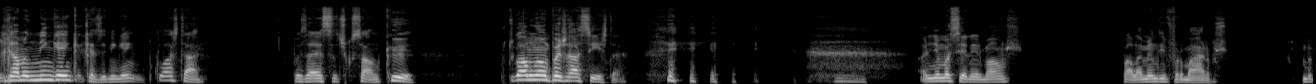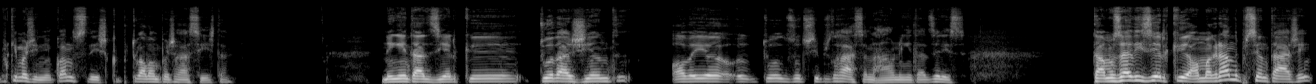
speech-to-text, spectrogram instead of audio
realmente ninguém, quer dizer, ninguém, porque lá está. Pois é essa discussão que Portugal não é um país racista. Olha uma cena, irmãos. Pá, lamento informar-vos. Porque imaginem, quando se diz que Portugal é um país racista, ninguém está a dizer que toda a gente odeia uh, todos os outros tipos de raça. Não, ninguém está a dizer isso. estamos a dizer que há uma grande porcentagem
